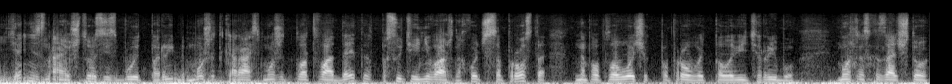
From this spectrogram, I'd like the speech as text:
Я не знаю, что здесь будет по рыбе. Может карась, может плотва. Да это по сути и не важно. Хочется просто на поплавочек попробовать половить рыбу. Можно сказать, что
